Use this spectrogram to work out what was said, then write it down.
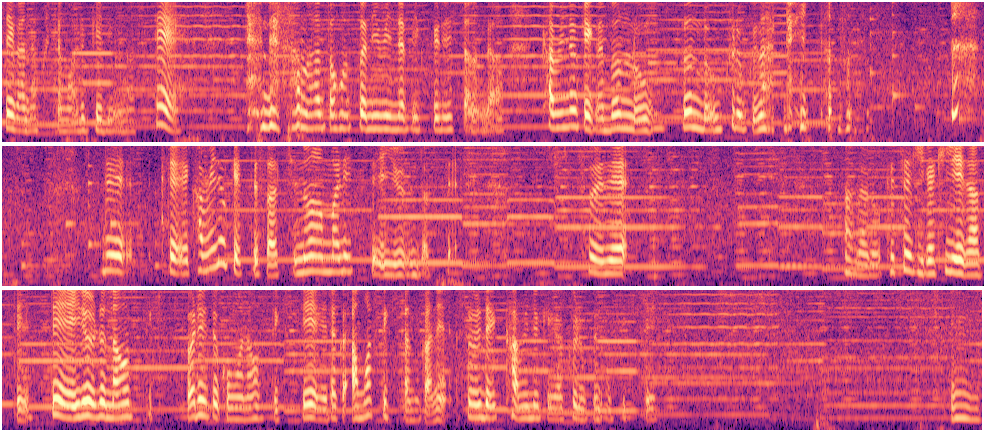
杖がなくても歩けるようになって でその後本当にみんなびっくりしたのが髪の毛がどんどんどんどん黒くなっていったのでで髪の毛ってさ血の余りって言うんだって。それでなんだろう血液がきれいになっていっていろいろ治ってきて悪いとこも治ってきてだから余ってきたのかね。それで髪の毛が黒くなってきて。うん。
